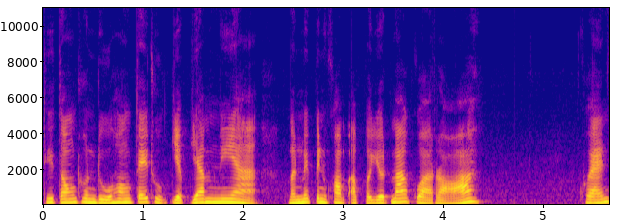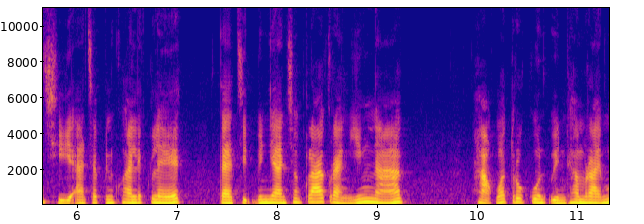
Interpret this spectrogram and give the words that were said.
ที่ต้องทนดูห้องเต้ถูกเหยียบย่ำเนี่ย มันไม่เป็นความอัปยศมากกว่าหรอ แคว้นฉีอาจจะเป็นแคว้นเล็กๆ แต่จิตวิญญาณช่างกล้าแกร่งยิ่งนัก หากว่าตระกูลอินทำลายโม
